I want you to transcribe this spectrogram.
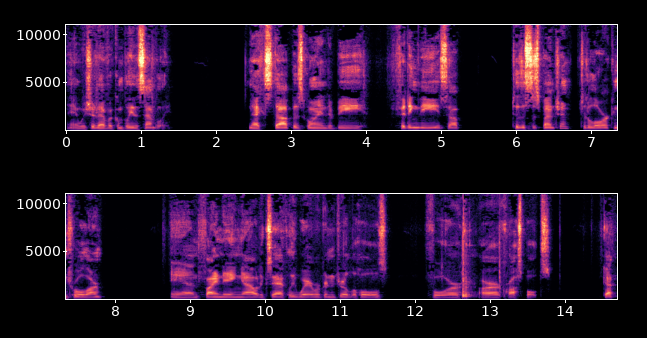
and we should have a complete assembly. Next up is going to be fitting these up to the suspension, to the lower control arm, and finding out exactly where we're going to drill the holes for our cross bolts. Okay.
